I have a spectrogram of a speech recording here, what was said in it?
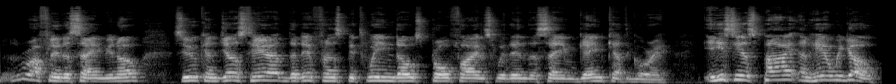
roughly the same, you know. So you can just hear the difference between those profiles within the same gain category. Easy as pie, and here we go.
